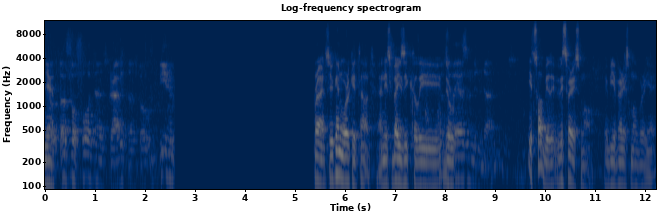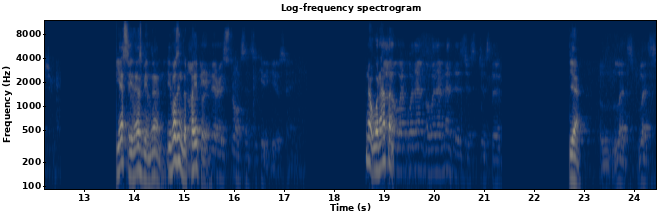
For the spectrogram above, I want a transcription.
Yeah. uh, for photons, gravitons, for even Right, so you can work it out, and it's basically, so the, it hasn't been done. it's obvious, it's very small, maybe a very small variation. Yes, it has been done. It was in the paper. very strong sensitivity, you're saying? No, what No, happened? no, what, what I, what I meant is just, just, uh, Yeah. let's, let's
